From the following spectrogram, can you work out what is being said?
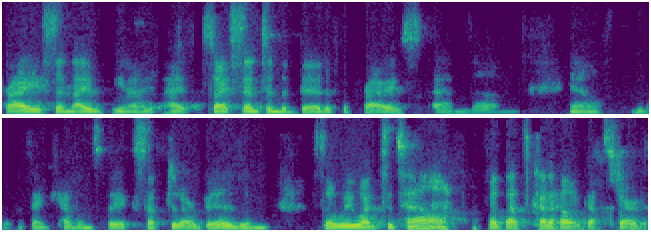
price, and I, you know, I, so I sent in the bid of the price, and um, you know, thank heavens they accepted our bid, and so we went to town. But that's kind of how it got started.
